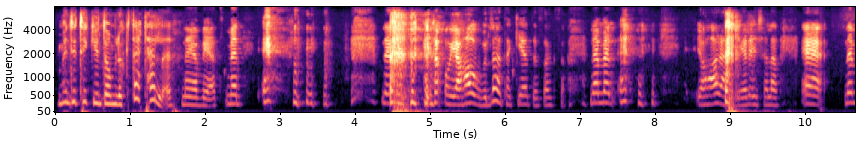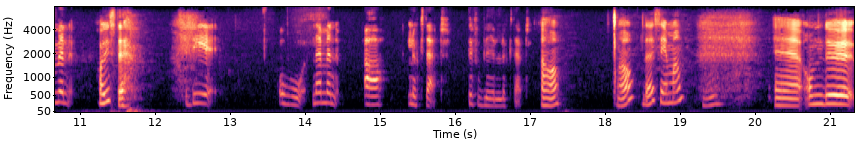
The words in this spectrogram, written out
Men du tycker ju inte om luktärt heller. Nej jag vet, men Nej, men, och jag har odlat taketes också. Nej men, jag har det här nere i källaren. Eh, nej men, Ja, just det. det... Oh, nej men, ja, luktärt. Det får bli luktärt. Ja. Ja, där ser man. Mm. Eh, om du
